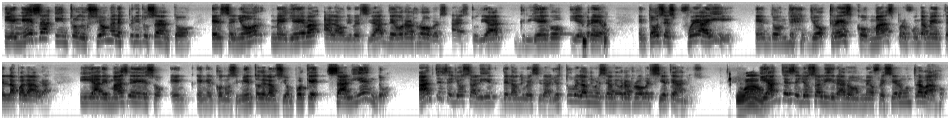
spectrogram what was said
Y en esa introducción al Espíritu Santo, el Señor me lleva a la Universidad de Oral Roberts a estudiar griego y hebreo. Entonces fue ahí en donde yo crezco más profundamente en la palabra y además de eso en, el conocimiento de la unción, porque saliendo, antes de yo salir de la universidad, yo estuve en la Universidad de Oral Roberts siete años. Y antes de yo salir, Aaron, me ofrecieron un trabajo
